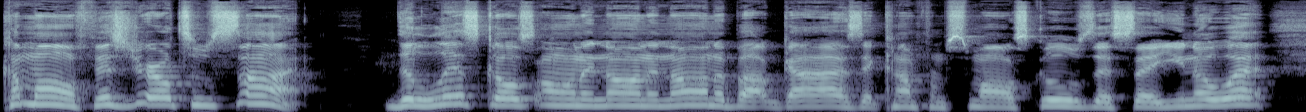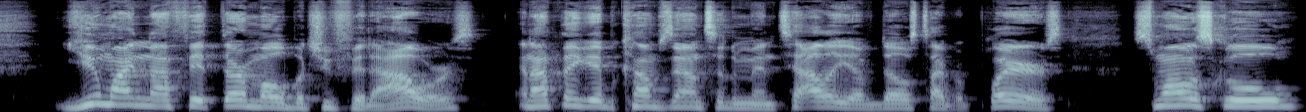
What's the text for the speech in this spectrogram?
Come on, Fitzgerald Toussaint. The list goes on and on and on about guys that come from small schools that say, you know what, you might not fit their mold, but you fit ours. And I think it comes down to the mentality of those type of players. Smaller school,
